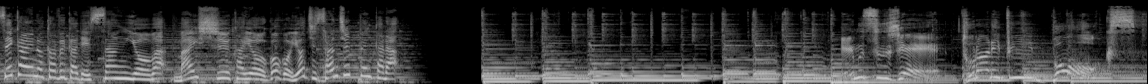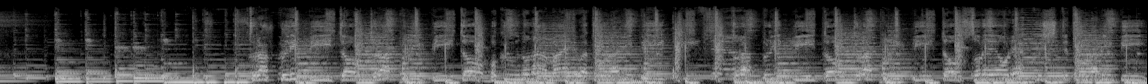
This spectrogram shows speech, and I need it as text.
世界の株価で資産運用は毎週火曜午後4時30分から M2J トラリピーボックス。トラップリピートトラップリピート僕の名前はトラリピト。ラップリピートトラップリピートそれを略してトラリピ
